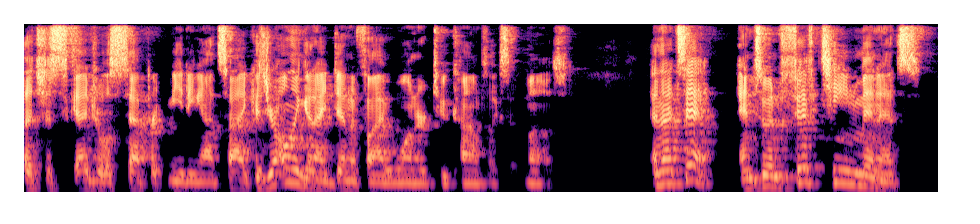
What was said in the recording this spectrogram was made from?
let's just schedule a separate meeting outside because you're only going to identify one or two conflicts at most. And that's it. And so in 15 minutes,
